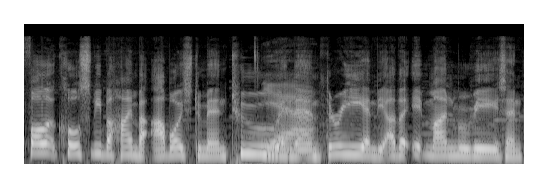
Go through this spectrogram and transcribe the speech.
followed closely behind by Our Boys to Men Two, Yeah. and then Three, and the other Ip Man movies, and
